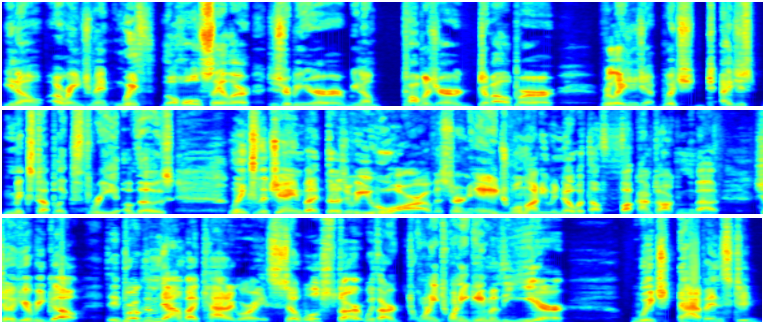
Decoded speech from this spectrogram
you know, arrangement with the wholesaler, distributor, you know, publisher, developer relationship, which I just mixed up like three of those links in the chain. But those of you who are of a certain age will not even know what the fuck I'm talking about. So here we go. They broke them down by categories. So we'll start with our 2020 game of the year, which happens to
